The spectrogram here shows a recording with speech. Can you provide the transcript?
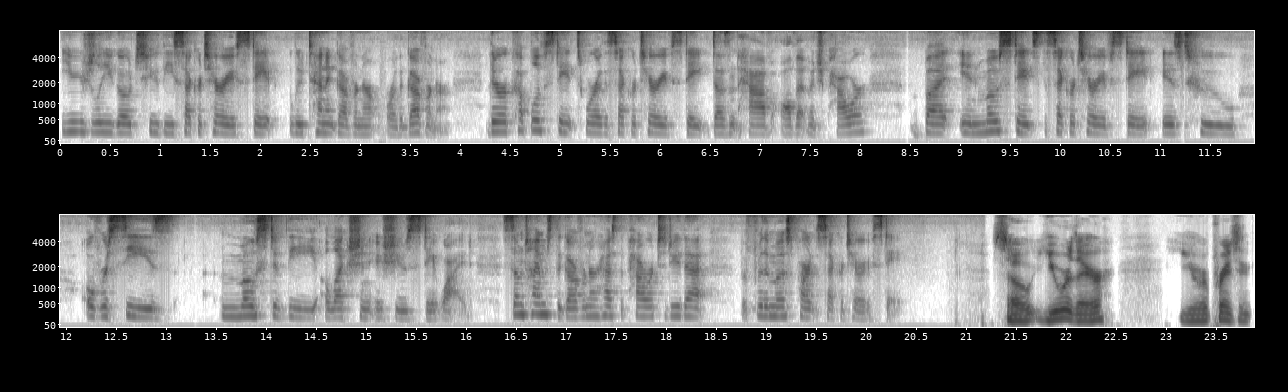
usually you go to the Secretary of State, Lieutenant Governor, or the Governor. There are a couple of states where the Secretary of State doesn't have all that much power, but in most states, the Secretary of State is who oversees most of the election issues statewide. Sometimes the governor has the power to do that, but for the most part, it's Secretary of State. So you were there. You were present.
